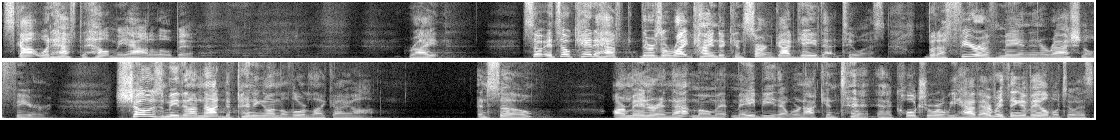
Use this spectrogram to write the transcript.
Scott would have to help me out a little bit. Right? So it's okay to have, there's a right kind of concern. God gave that to us. But a fear of man, an irrational fear, shows me that I'm not depending on the Lord like I ought. And so, our manner in that moment may be that we're not content. In a culture where we have everything available to us,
